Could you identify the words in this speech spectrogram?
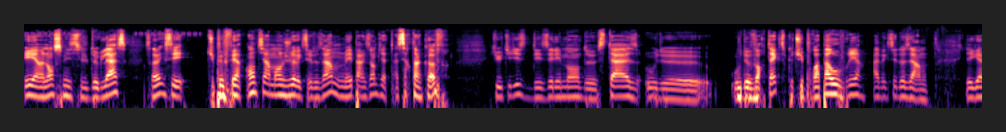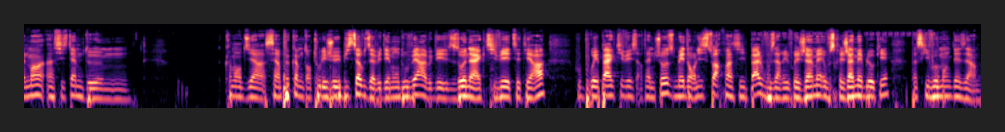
et un lance-missile de glace. C'est vrai que c'est, tu peux faire entièrement le jeu avec ces deux armes, mais par exemple, il y a certains coffres qui utilisent des éléments de stase ou de, ou de vortex que tu pourras pas ouvrir avec ces deux armes. Il y a également un système de. hum, Comment dire C'est un peu comme dans tous les jeux Ubisoft, vous avez des mondes ouverts avec des zones à activer, etc. Vous ne pourrez pas activer certaines choses, mais dans l'histoire principale, vous arriverez jamais, vous serez jamais bloqué parce qu'il vous manque des armes.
